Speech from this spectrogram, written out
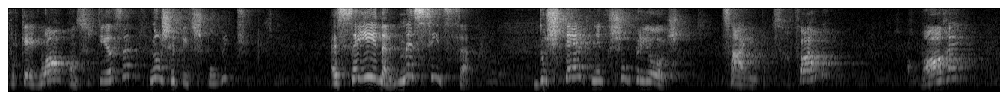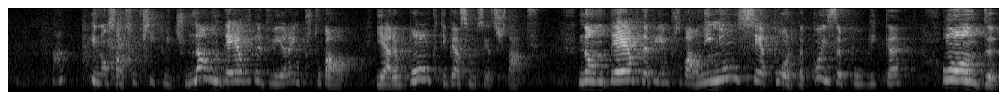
porque é igual, com certeza, nos serviços públicos, a saída maciça dos técnicos superiores saem porque se reformam ou morrem? E não são substituídos. Não deve haver em Portugal, e era bom que tivéssemos esses dados, não deve haver em Portugal nenhum setor da coisa pública onde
